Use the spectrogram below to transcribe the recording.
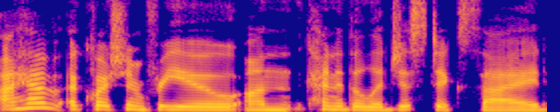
I have a question for you on kind of the logistics side.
